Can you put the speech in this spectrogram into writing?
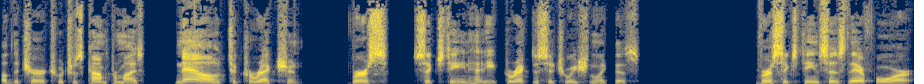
of the church, which was compromised, now to correction. Verse 16. How do you correct a situation like this? Verse 16 says, Therefore,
